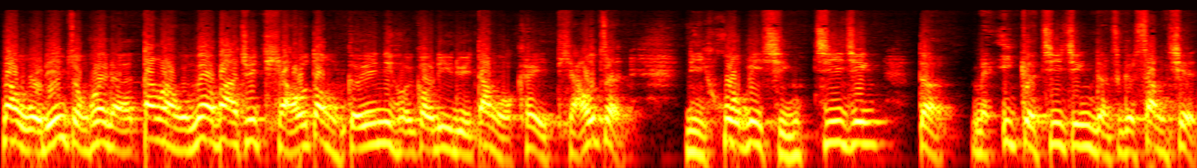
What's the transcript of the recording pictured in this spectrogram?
那我联准会呢，当然我没有办法去调动隔夜逆回购利率，但我可以调整你货币型基金的每一个基金的这个上限。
